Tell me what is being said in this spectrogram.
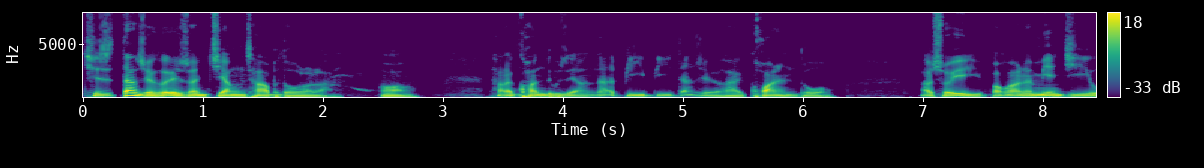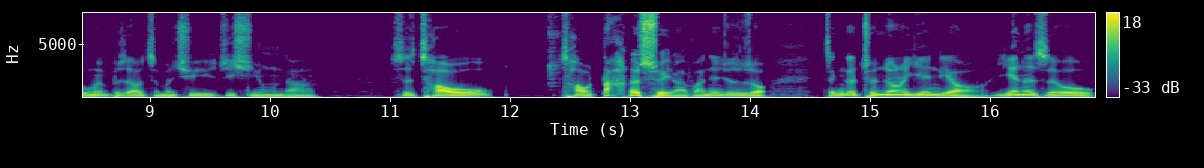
其实淡水河也算江差不多了啦，哦，它的宽度这样，那比比淡水河还宽很多。啊，所以包括它面积，我们不知道怎么去去形容它，是超超大的水了，反正就是说整个村庄的淹掉，淹的时候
